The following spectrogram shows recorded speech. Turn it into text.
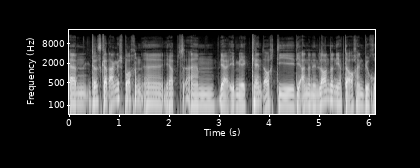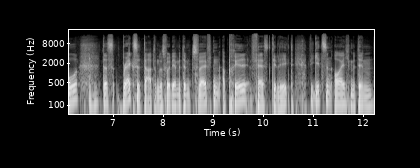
Ähm, du hast gerade angesprochen, äh, ihr habt ähm, ja eben, ihr kennt auch die, die anderen in London, ihr habt da auch ein Büro. Mhm. Das Brexit-Datum, das wurde ja mit dem 12. April festgelegt. Wie geht es denn euch mit dem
